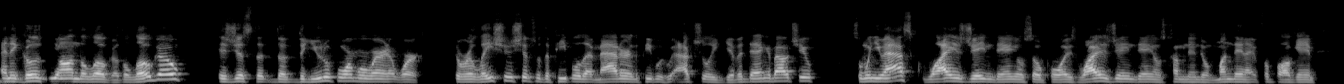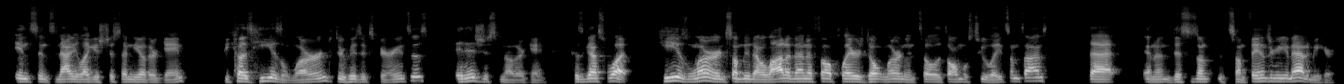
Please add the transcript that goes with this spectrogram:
And it goes beyond the logo. The logo is just the, the, the uniform we're wearing at work, the relationships with the people that matter and the people who actually give a dang about you. So when you ask why is Jayden Daniels so poised, why is Jayden Daniels coming into a Monday night football game in Cincinnati like it's just any other game? Because he has learned through his experiences, it is just another game. Because guess what? He has learned something that a lot of NFL players don't learn until it's almost too late sometimes. That, and uh, this is some fans are to get mad at me here.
